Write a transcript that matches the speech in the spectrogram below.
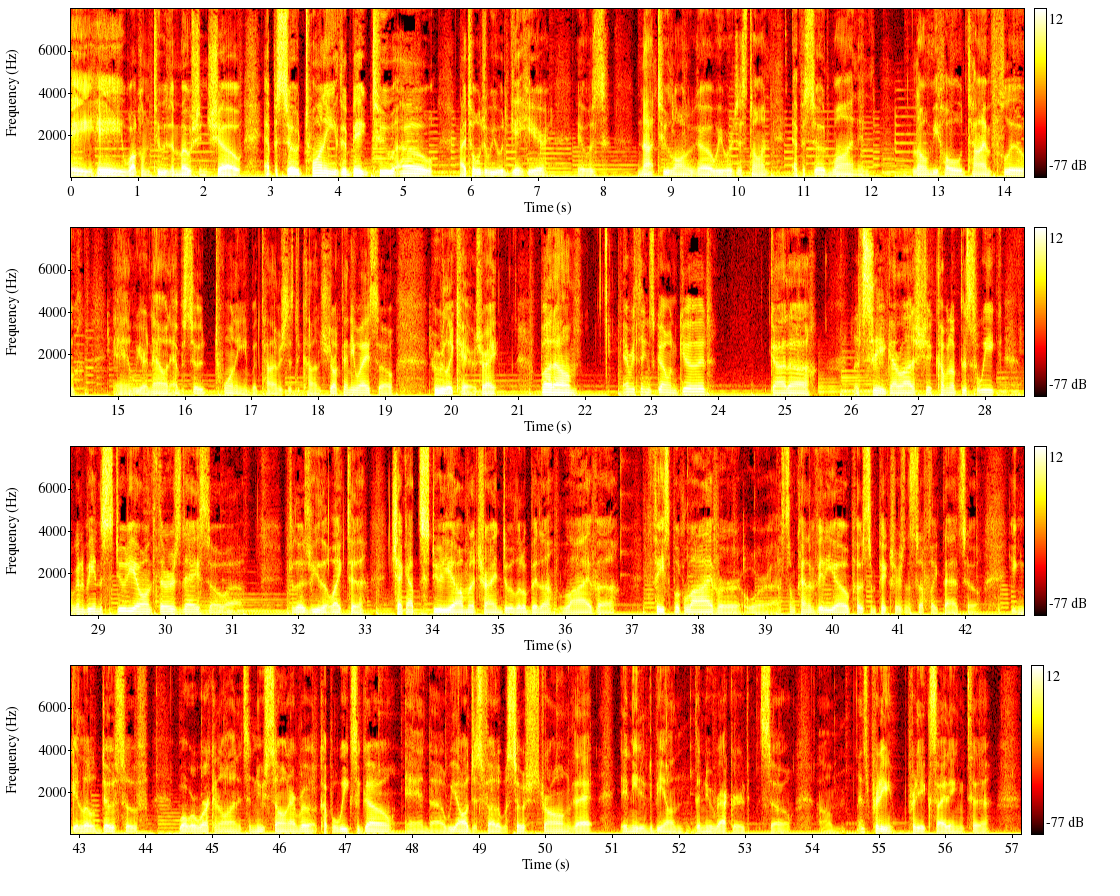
Hey, hey, welcome to the Motion Show, episode 20, the big 2 0. I told you we would get here. It was not too long ago. We were just on episode 1, and lo and behold, time flew. And we are now in episode 20, but time is just a construct anyway, so who really cares, right? But, um, everything's going good. Got, uh, let's see, got a lot of shit coming up this week. We're going to be in the studio on Thursday, so uh, for those of you that like to check out the studio, I'm going to try and do a little bit of live, uh, Facebook Live or, or uh, some kind of video, post some pictures and stuff like that, so you can get a little dose of what we're working on. It's a new song I wrote a couple weeks ago, and uh, we all just felt it was so strong that it needed to be on the new record. So um, it's pretty pretty exciting to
